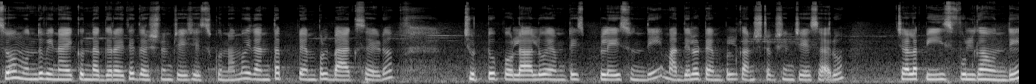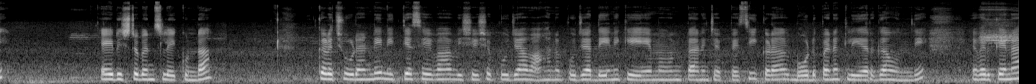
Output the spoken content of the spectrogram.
సో ముందు వినాయకుని దగ్గర అయితే దర్శనం చేసేసుకున్నాము. ఇదంతా టెంపుల్ బ్యాక్ సైడ్. చుట్టూ పొలాలు ఎంటీ ప్లేస్ ఉంది. మధ్యలో టెంపుల్ కన్స్ట్రక్షన్ చేశారు. చాలా పీస్ఫుల్గా ఉంది. ఏ డిస్టర్బెన్స్ లేకుండా. ఇక్కడ చూడండి నిత్య సేవ విశేష పూజ వాహన పూజ దేనికి ఏ అమౌంట్ అని చెప్పేసి ఇక్కడ బోర్డు పైన క్లియర్గా ఉంది. ఎవరికైనా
